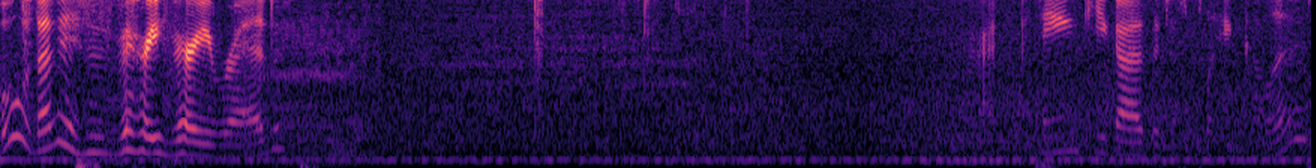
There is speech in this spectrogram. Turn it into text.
Oh, that is very, very red. I think you guys are just playing colours.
